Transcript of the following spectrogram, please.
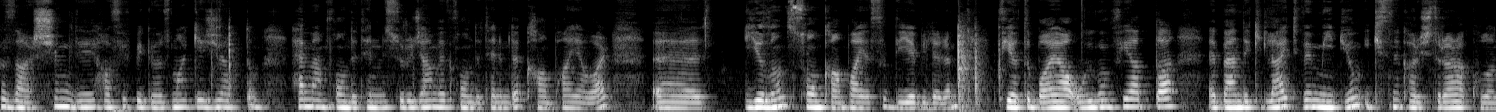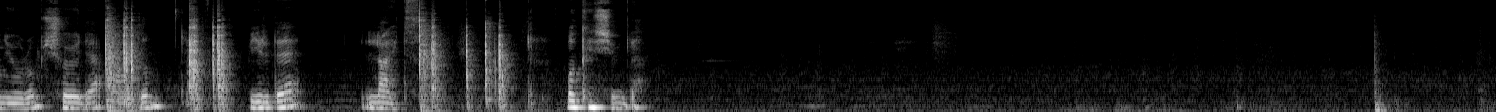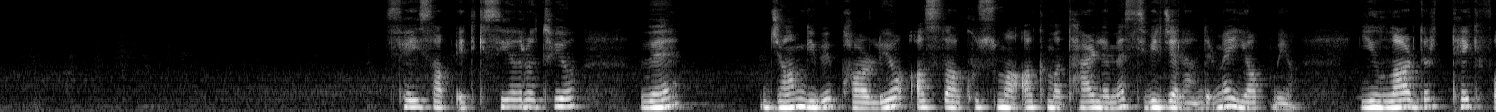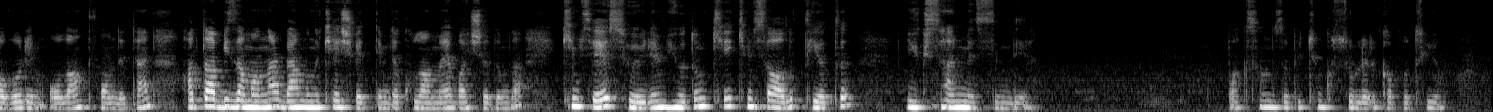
Kızlar şimdi hafif bir göz makyajı yaptım. Hemen fondötenimi süreceğim ve fondötenimde kampanya var. Ee, yılın son kampanyası diyebilirim. Fiyatı bayağı uygun fiyatta. Ee, bendeki light ve medium ikisini karıştırarak kullanıyorum. Şöyle aldım. Bir de light. Bakın şimdi. Face up etkisi yaratıyor ve cam gibi parlıyor. Asla kusma, akma, terleme, sivilcelendirme yapmıyor. Yıllardır tek favorim olan fondöten. Hatta bir zamanlar ben bunu keşfettiğimde, kullanmaya başladığımda kimseye söylemiyordum ki kimse alıp fiyatı yükselmesin diye. Baksanıza bütün kusurları kapatıyor.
